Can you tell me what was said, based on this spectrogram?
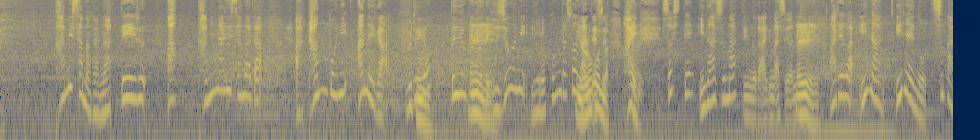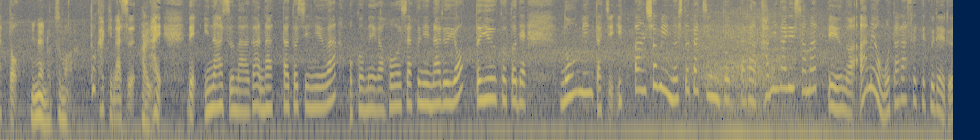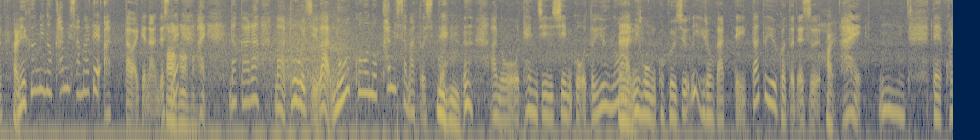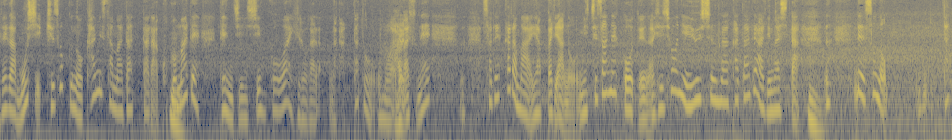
神様が鳴っているあ雷様だ。あ田んぼに雨が降るよ、うん、ということで非常に喜んだそうなんです、はい、はい、そして稲妻っていうのがありますよね、えー、あれは稲稲の妻と。稲の妻と書きます、はい、はい、で稲妻が鳴った年にはお米が豊作になるよということで農民たち一般庶民の人たちにとったら雷様っていうのは雨をもたらせてくれる恵みの神様であったわけなんですね、はい、はい、だから、まあ、当時は農耕の神様として、うん、うん、あの天神信仰というのは日本国中に広がっていたということです。はい、はいうん、でこれがもし貴族の神様だったらここまで天神信仰は広がらなかったと思われますね、はい、それからまあやっぱりあの道真公というのは非常に優秀な方でありました、うん、でその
